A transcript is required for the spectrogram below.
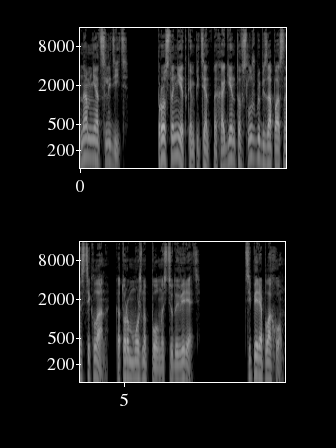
нам не отследить, Просто нет компетентных агентов службы безопасности клана, которым можно полностью доверять. Теперь о плохом.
